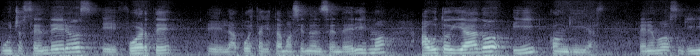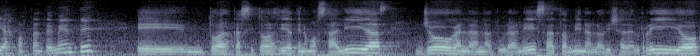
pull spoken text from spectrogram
Muchos senderos, eh, fuerte eh, la apuesta que estamos haciendo en senderismo, autoguiado y con guías. Tenemos guías constantemente, eh, todas, casi todos los días tenemos salidas, yoga en la naturaleza, también a la orilla del río.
